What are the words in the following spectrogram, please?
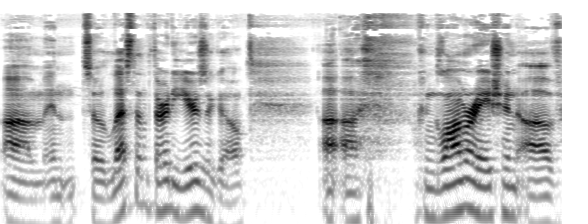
Um, and so less than 30 years ago, a conglomeration of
